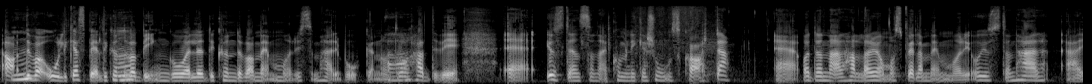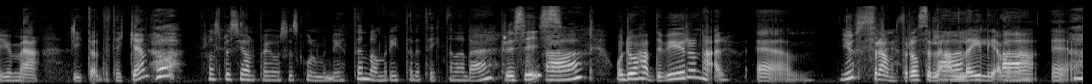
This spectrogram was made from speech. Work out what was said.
Ja, mm. Det var olika spel. Det kunde mm. vara bingo eller det kunde vara memory som här i boken. Och ja. då hade vi eh, just en sån här kommunikationskarta. Eh, och den här handlar ju om att spela memory och just den här är ju med ritade tecken. Från Specialpedagogiska skolmyndigheten, de ritade tecknen där. Precis. Ja. Och då hade vi ju den här eh, just framför oss, eller alla eleverna eh,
